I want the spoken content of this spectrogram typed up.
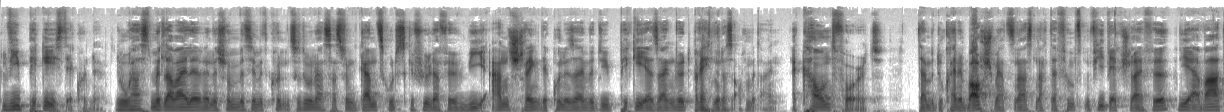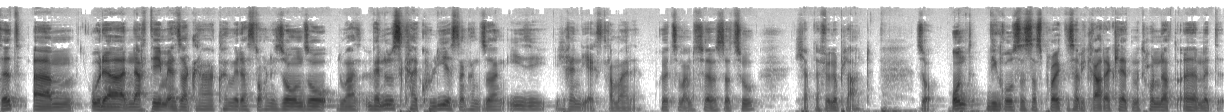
Wie picky ist der Kunde? Du hast mittlerweile, wenn du schon ein bisschen mit Kunden zu tun hast, hast du ein ganz gutes Gefühl dafür, wie anstrengend der Kunde sein wird, wie picky er sein wird. Berechne das auch mit ein. Account for it damit du keine Bauchschmerzen hast nach der fünften Feedback-Schleife, die er erwartet, ähm, oder nachdem er sagt, ah, können wir das doch nicht so und so. Du hast, wenn du es kalkulierst, dann kannst du sagen, easy, ich renne die extra Meile. Gehört zu meinem Service dazu. Ich habe dafür geplant. So. Und wie groß ist das Projekt? Das habe ich gerade erklärt mit 100, äh, mit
